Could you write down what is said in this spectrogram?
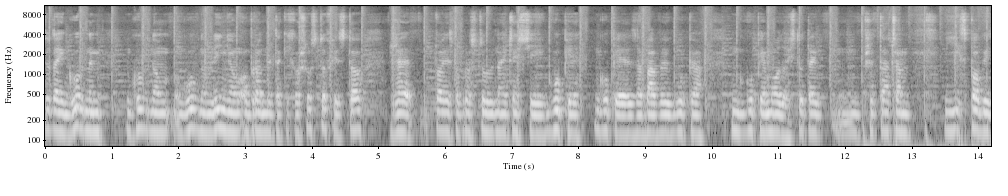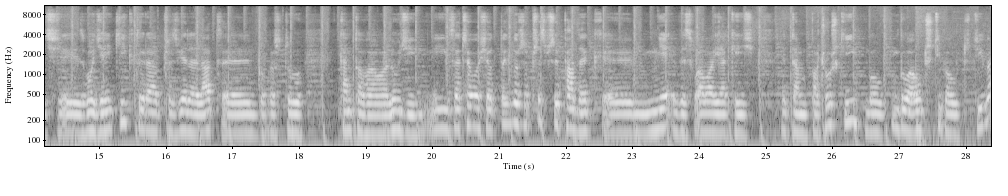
tutaj głównym, główną, główną linią obrony takich oszustów jest to, że to jest po prostu najczęściej głupie, głupie zabawy, głupia, głupia młodość. Tutaj mm, przytaczam i spowiedź y, złodziejki, która przez wiele lat y, po prostu kantowała ludzi i zaczęło się od tego, że przez przypadek nie wysłała jakiejś tam paczuszki, bo była uczciwa, uczciwa,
